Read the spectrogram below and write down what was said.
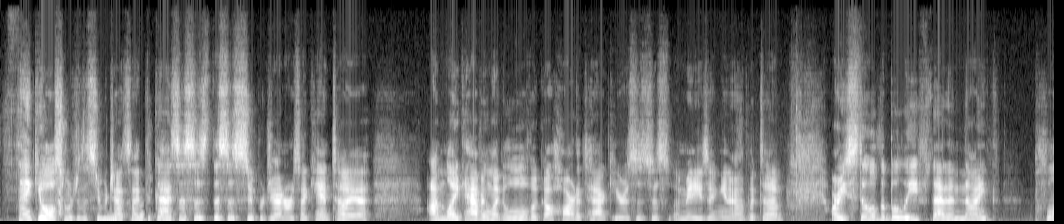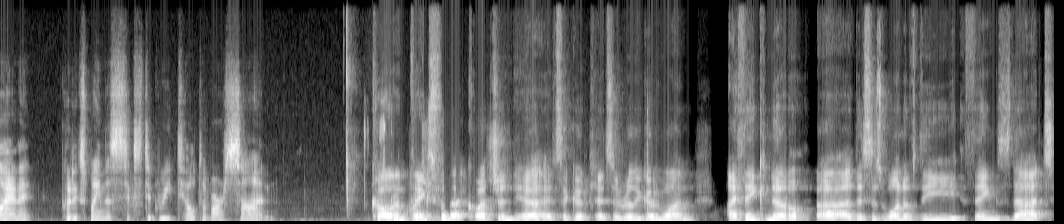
thank you all so much for the super chats. Like, guys, this is this is super generous. I can't tell you I'm like having like a little like a heart attack here. This is just amazing, you know. But um, are you still of the belief that a ninth planet could explain the six degree tilt of our sun? Colin, thanks for that question. Yeah, it's a good, it's a really good one. I think no. Uh, this is one of the things that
